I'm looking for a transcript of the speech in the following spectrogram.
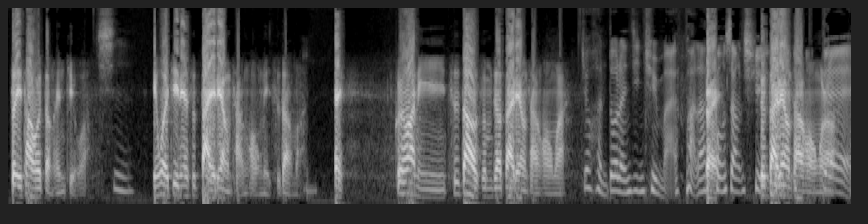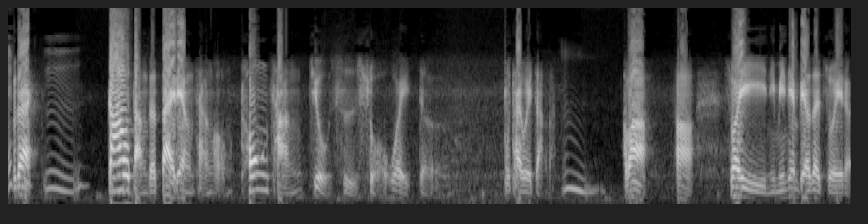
这一套会等很久啊，是，因为今天是带量长红，你知道吗？哎，桂花，你知道什么叫带量长红吗？就很多人进去买，把它对。冲上去，就带量长红了，对。对不对？嗯，高档的带量长红，通常就是所谓的不太会涨了。嗯，好不好？啊，所以你明天不要再追了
